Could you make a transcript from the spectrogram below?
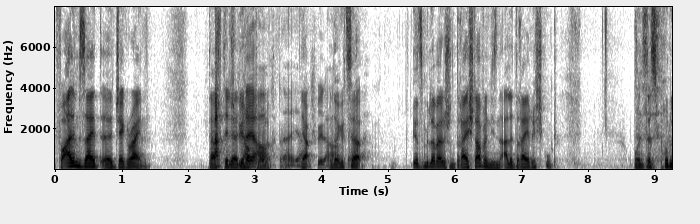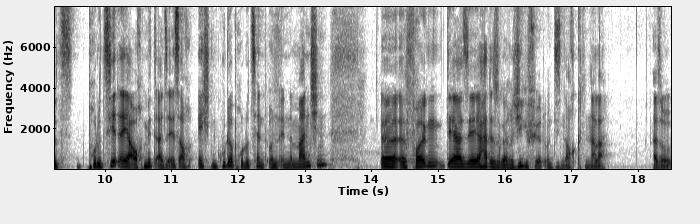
Vor allem seit äh, Jack Ryan. Da Ach, den spielt er die spielt er ja Hauptrolle. auch. Ne? Ja, Ja, spielt und da gibt es ja jetzt mittlerweile schon drei Staffeln, die sind alle drei richtig gut. Und das, produzi produziert er ja auch mit. Also er ist auch echt ein guter Produzent. Und in manchen äh, äh, Folgen der Serie hat er sogar Regie geführt und die sind auch Knaller. Also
